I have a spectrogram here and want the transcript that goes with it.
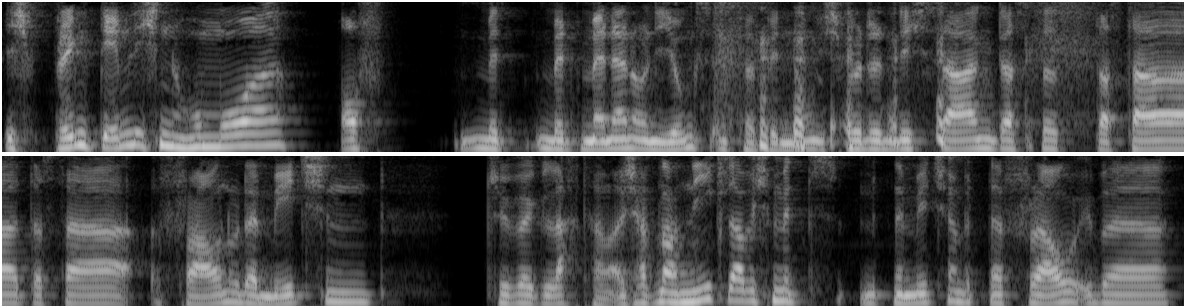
Ich bringe dämlichen Humor oft mit, mit Männern und Jungs in Verbindung. Ich würde nicht sagen, dass das, dass da, dass da Frauen oder Mädchen drüber gelacht haben. Also ich habe noch nie, glaube ich, mit, mit einem Mädchen, mit einer Frau über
